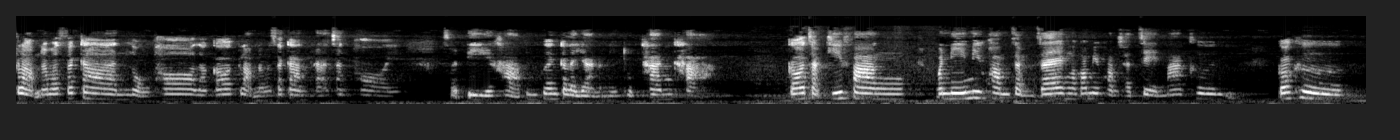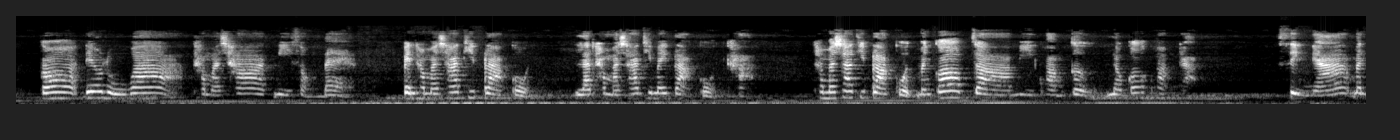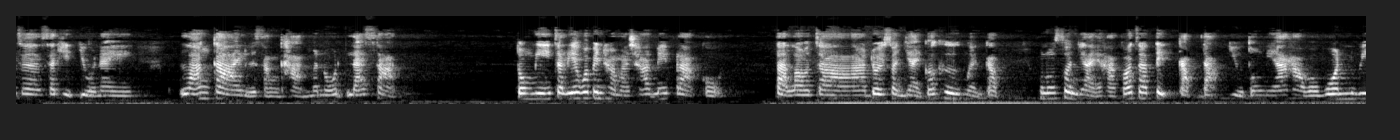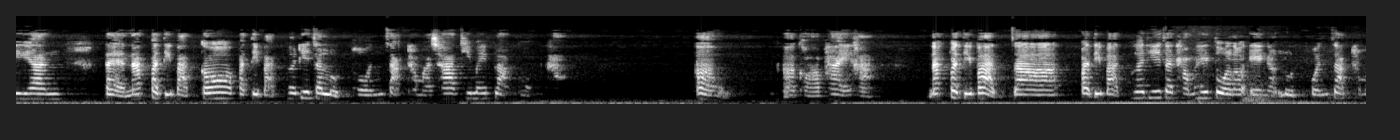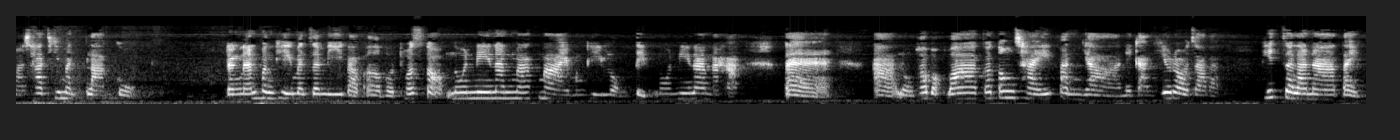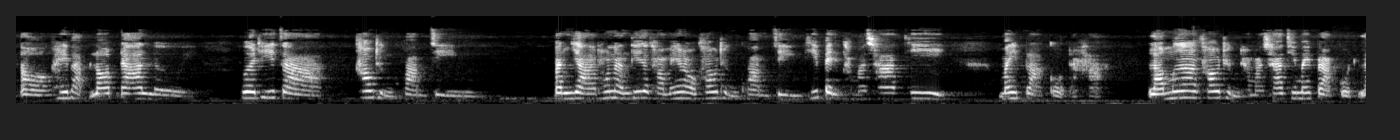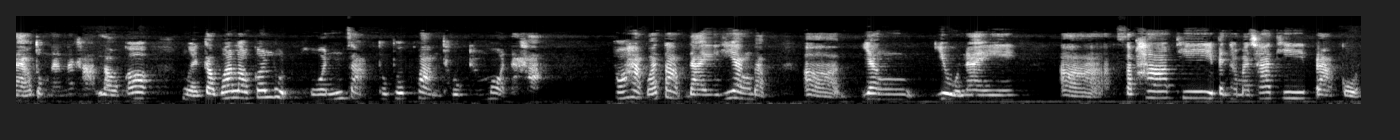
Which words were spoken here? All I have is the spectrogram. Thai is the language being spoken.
กราบนมัสการหลวงพ่อแล้วก็กราบนมัสการพระอาจารย์พลอย สวัสดีค่ะเพื่อนๆกัลยาณมิตรทุกท่านค่ะ ก็จากที่ฟังวันนี้มีความจำแจ้งแล้วก็มีความชัดเจนมากขึ้น ก็คือก็ได้รู้ว่าธรรมชาติมีสองแบบ เป็นธรรมชาติที่ปรากฏ และธรรมชาติที่ไม่ปรากฏค่ะ ธรรมชาติที่ปรากฏมันก็จะมีความเกิดแล้วก็ความดับ สิ่งนี้มันจะสถิตอยู่ใน ร่างกายหรือสังขารมนุษย์และสัตว์ ตรงนี้จะเรียกว่าเป็นธรรมชาติไม่ปรากฏ แต่เราจะโดยส่วนใหญ่ก็คือเหมือนกับมนุษย์ส่วนใหญ่ค่ะ ก็จะติดกับดักอยู่ตรงนี้ค่ะว่าวนเวียน แต่นักปฏิบัติก็ปฏิบัติเพื่อที่จะหลุดพ้นจากธรรมชาติที่ไม่ปรากฏค่ะเอ่อขออภัยค่ะ นักปฏิบัติจะปฏิบัติเพื่อที่จะทำให้ตัวเราเองอะหลุดพ้นจากธรรมชาติที่มันปรากฏ ดังนั้นบางทีมันจะมีแบบเออบททดสอบนู่นนี่นั่นมากมาย บางทีหลงติดนู่นนี่นั่นนะคะแต่หลวงพ่อบอกว่าก็ต้องใช้ปัญญาในการที่เราจะแบบพิจารณาไต่ตองให้แบบรอบด้านเลย เพื่อที่จะเข้าถึงความจริง ปัญญาเท่านั้นที่จะทำให้เราเข้าถึงความจริงที่เป็นธรรมชาติที่ไม่ปรากฏนะคะแล้วเมื่อเข้าถึงธรรมชาติที่ไม่ปรากฏแล้วตรงนั้นนะคะ เราก็เเหมือนกับว่าเราก็หลุดพ้นจากทุกๆความทุกข์ทั้งหมดนะคะเพราะหากว่าตราบใดที่ยังแบบยังอยู่ในสภาพที่เป็นธรรมชาติที่ปรากฏ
